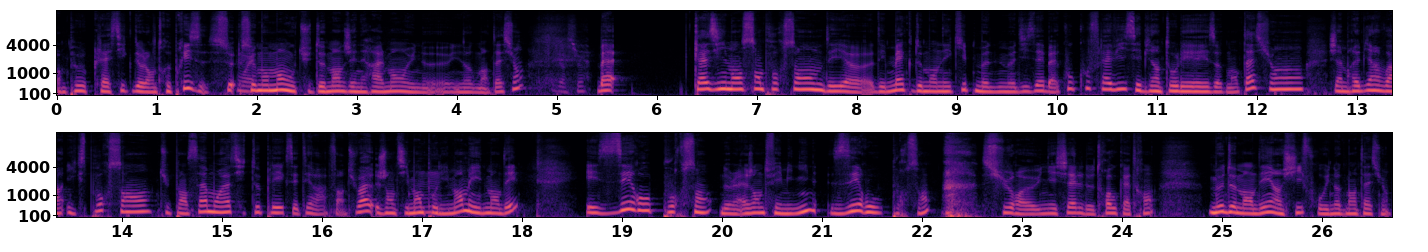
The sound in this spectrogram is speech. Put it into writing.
un peu classique de l'entreprise, ce, moment où tu demandes généralement une, une augmentation, Bien sûr. bah, quasiment 100% des, euh, des mecs de mon équipe me, me disaient bah, Coucou Flavie, c'est bientôt les augmentations, j'aimerais bien avoir X%, tu penses à moi s'il te plaît, etc. Enfin, tu vois, gentiment, Mhm. poliment, mais ils demandaient. Et 0% de la gente féminine, 0% sur une échelle de 3 ou 4 ans, me demandait un chiffre ou une augmentation.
